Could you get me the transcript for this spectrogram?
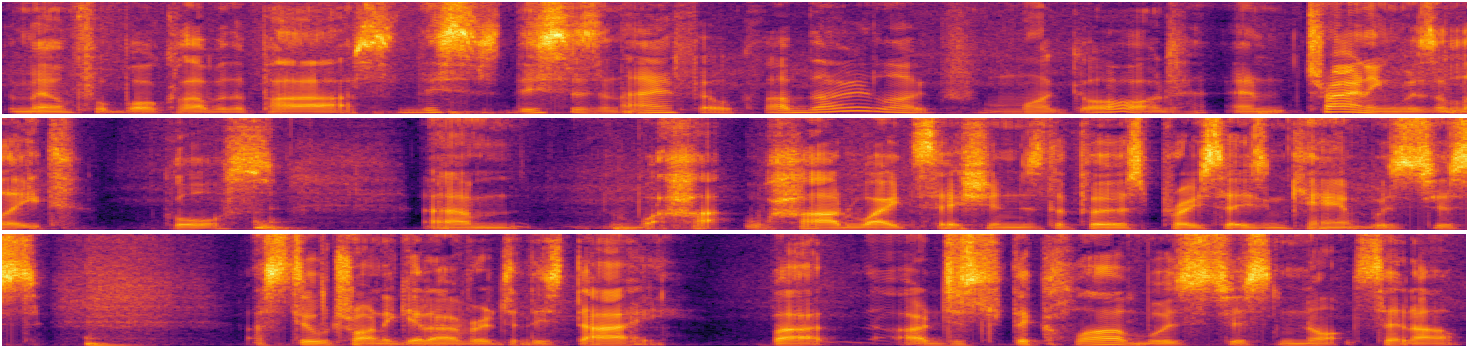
the Melbourne Football Club of the past. This is this is an AFL club though. Like oh my god! And training was elite, course. Um, hard weight sessions. The first preseason camp was just. I'm still trying to get over it to this day. But I just the club was just not set up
